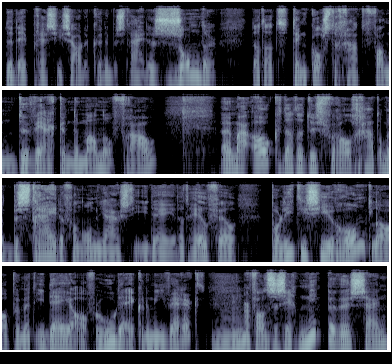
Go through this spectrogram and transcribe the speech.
de depressie zouden kunnen bestrijden zonder dat dat ten koste gaat van de werkende man of vrouw. Uh, maar ook dat het dus vooral gaat om het bestrijden van onjuiste ideeën. Dat heel veel politici rondlopen met ideeën over hoe de economie werkt, mm -hmm. waarvan ze zich niet bewust zijn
